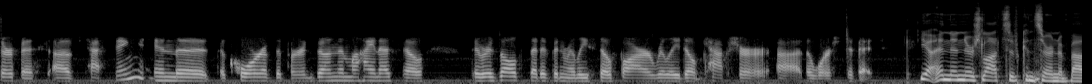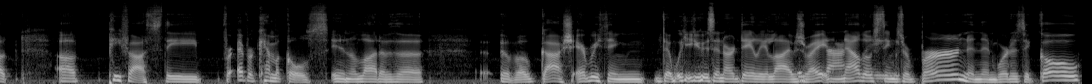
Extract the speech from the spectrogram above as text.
surface of testing in the, the core of the burn zone in Lahaina. So the results that have been released so far really don't capture uh, the worst of it. Yeah, and then there's lots of concern about uh, PFAS, the forever chemicals in a lot of the oh gosh, everything that we use in our daily lives, exactly. right? And now those things are burned, and then where does it go?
